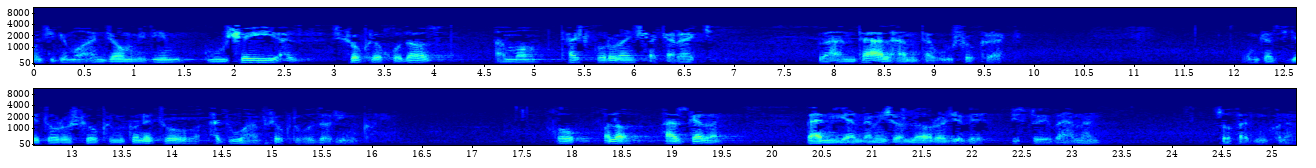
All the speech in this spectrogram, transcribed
اون که ما انجام میدیم گوشه ای از شکر خداست اما تشکر من شکرک. و انت الهمته شکرک. اون کسی که تو رو شکر می‌کنه تو از او هم شکر گذاری می‌کنی. خب حالا عرض کردم برمیگردم انشاءالله راجع به بیستوی بهمن صحبت می‌کنم.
